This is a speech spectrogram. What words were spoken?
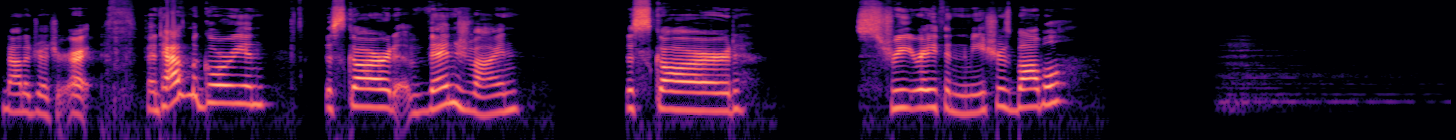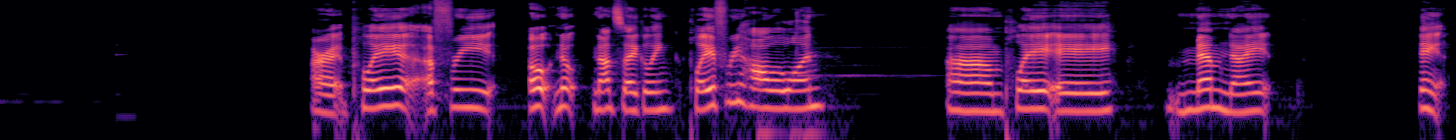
Not a Dredger. All right. Phantasmagorian, discard Vengevine, discard Street Wraith and Mishra's Bauble. All right, play a free... Oh, no, not cycling. Play a free hollow one. Um, play a Memnite. Dang it.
